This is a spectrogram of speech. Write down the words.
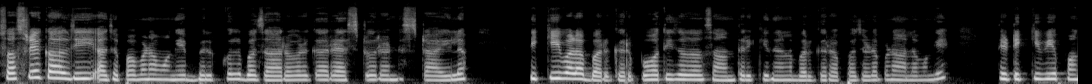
ਸਤਿ ਸ਼੍ਰੀ ਅਕਾਲ ਜੀ। ਅੱਜ ਆਪਾਂ ਬਣਾਵਾਂਗੇ ਬਿਲਕੁਲ ਬਾਜ਼ਾਰ ਵਰਗਾ ਰੈਸਟੋਰੈਂਟ ਸਟਾਈਲ ਟਿੱਕੀ ਵਾਲਾ 버ਗਰ ਬਹੁਤ ਹੀ ਜ਼ਿਆਦਾ ਆਸਾਨ ਤਰੀਕੇ ਨਾਲ 버ਗਰ ਆਪਾਂ ਜਿਹੜਾ ਬਣਾ ਲਵਾਂਗੇ ਤੇ ਟਿੱਕੀ ਵੀ ਆਪਾਂ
